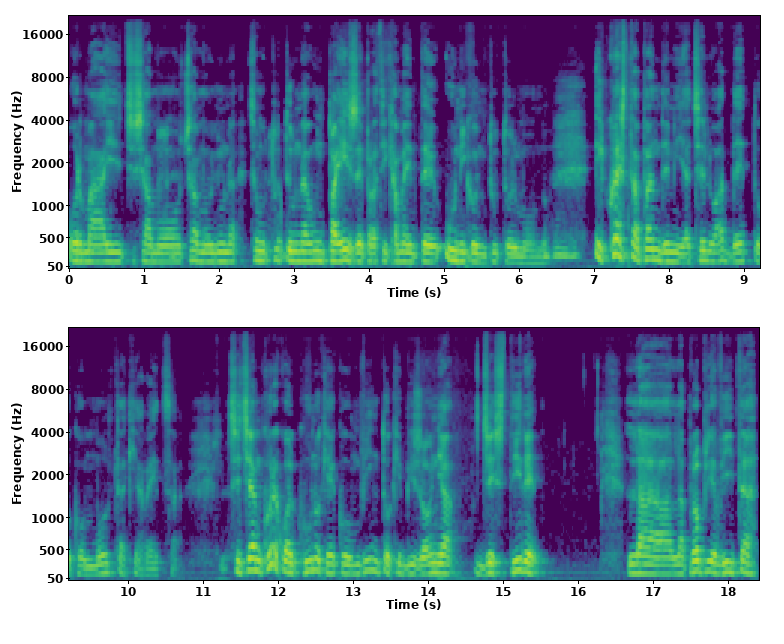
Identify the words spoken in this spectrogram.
ormai ci siamo, siamo, in una, siamo tutto una, un paese praticamente unico in tutto il mondo e questa pandemia ce lo ha detto con molta chiarezza. Se c'è ancora qualcuno che è convinto che bisogna gestire la, la, propria vita,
